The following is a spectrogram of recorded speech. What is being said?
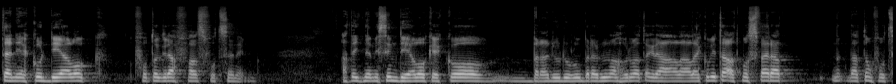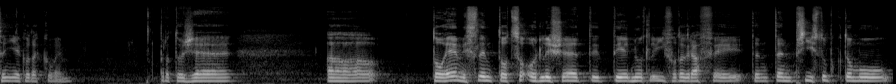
ten jako dialog fotografa s foceným. A teď nemyslím dialog jako bradu dolů, bradu nahoru a tak dále, ale jako by ta atmosféra na tom focení jako takovým. Protože uh, to je, myslím, to, co odlišuje ty, ty jednotlivé fotografii, ten, ten přístup k tomu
